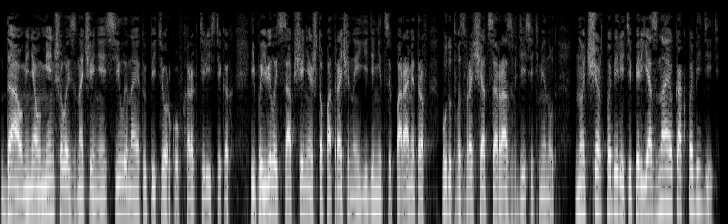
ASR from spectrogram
Да, у меня уменьшилось значение силы на эту пятерку в характеристиках, и появилось сообщение, что потраченные единицы параметров будут возвращаться раз в 10 минут. Но, черт побери, теперь я знаю, как победить.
